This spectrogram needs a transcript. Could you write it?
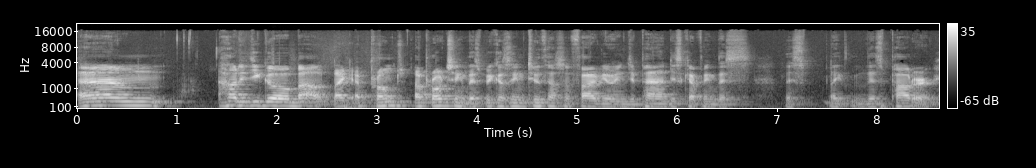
Um, how did you go about like approach, approaching this? Because in 2005 you're in Japan discovering this this like this powder.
